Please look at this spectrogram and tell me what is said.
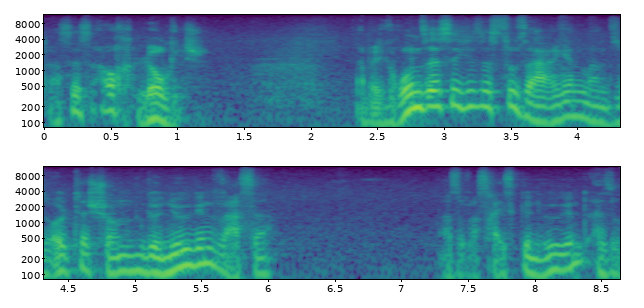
Das ist auch logisch. Aber grundsätzlich ist es zu sagen, man sollte schon genügend Wasser, also was heißt genügend, also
